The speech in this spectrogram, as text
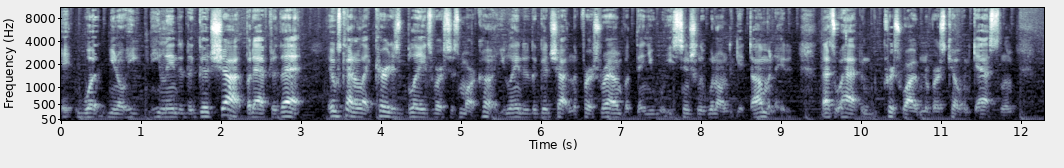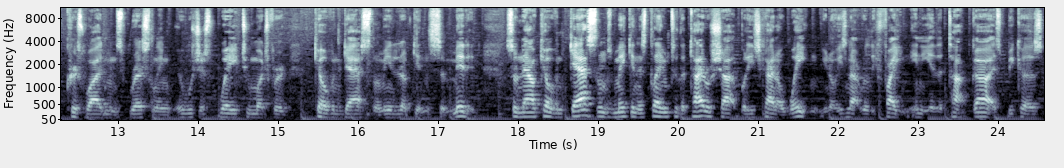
it what you know he he landed a good shot, but after that, it was kind of like Curtis Blaydes versus Mark Hunt. You landed a good shot in the first round, but then you essentially went on to get dominated. That's what happened with Chris Weidman versus Kelvin Gastelum. Chris Weidman's wrestling, it was just way too much for Kelvin Gastelum. He ended up getting submitted. So now Kelvin Gastelum's making his claim to the title shot, but he's kind of waiting. You know, he's not really fighting any of the top guys because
